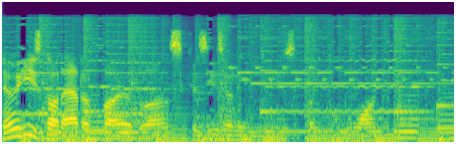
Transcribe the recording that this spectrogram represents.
Know he's not out of Fire Blast because he's only used like one.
